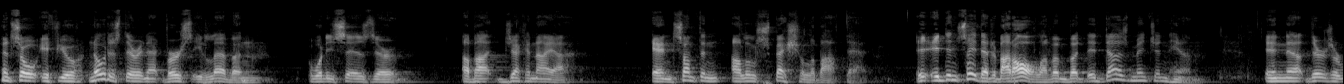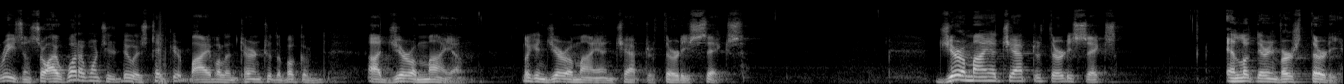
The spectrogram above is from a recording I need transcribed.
And so, if you notice there in that verse 11, what he says there about Jeconiah and something a little special about that. It, it didn't say that about all of them, but it does mention him. And uh, there's a reason. So, I, what I want you to do is take your Bible and turn to the book of uh, Jeremiah. Look in Jeremiah in chapter 36. Jeremiah chapter 36, and look there in verse 30.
